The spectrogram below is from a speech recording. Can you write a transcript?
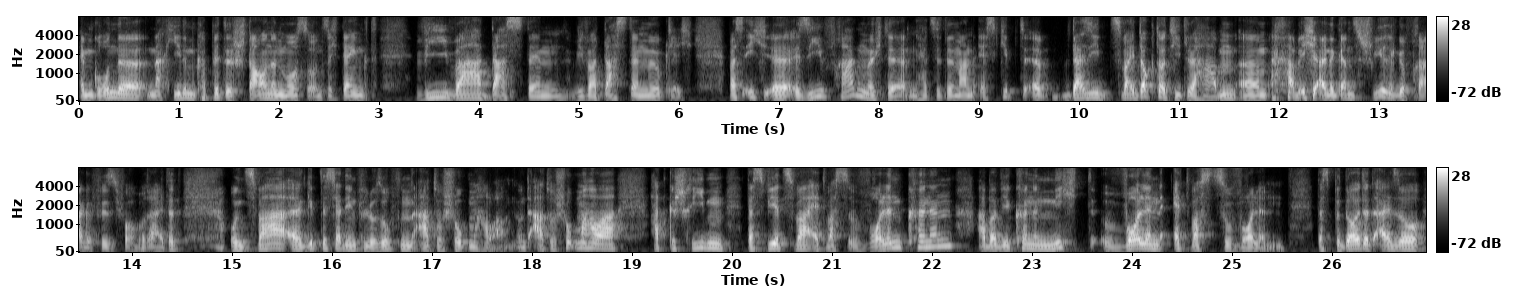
im Grunde nach jedem Kapitel staunen muss und sich denkt, wie war das denn? Wie war das denn möglich. Was ich äh, Sie fragen möchte, Herr Zittelmann, es gibt, äh, da Sie zwei Doktortitel haben, ähm, habe ich eine ganz schwierige Frage für Sie vorbereitet. Und zwar äh, gibt es ja den Philosophen Arthur Schopenhauer. Und Arthur Schopenhauer hat geschrieben, dass wir zwar etwas wollen können, aber wir können nicht wollen, etwas zu wollen. Das bedeutet also,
